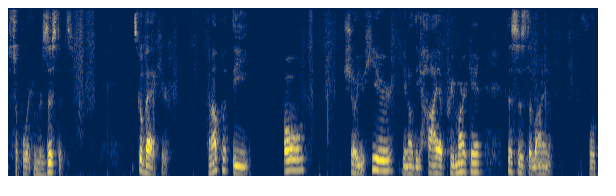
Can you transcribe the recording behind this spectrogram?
support and resistance. Let's go back here and I'll put the old, show you here, you know, the high of pre-market. This is the line for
